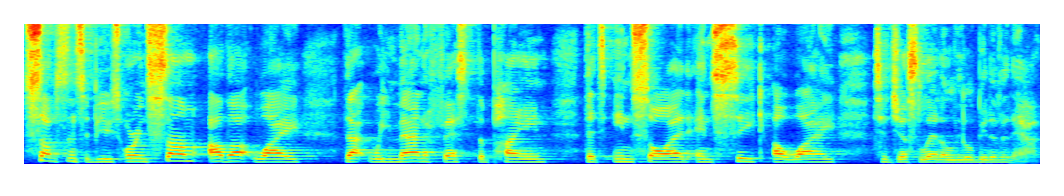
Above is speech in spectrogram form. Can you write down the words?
substance abuse or in some other way that we manifest the pain that's inside and seek a way to just let a little bit of it out.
